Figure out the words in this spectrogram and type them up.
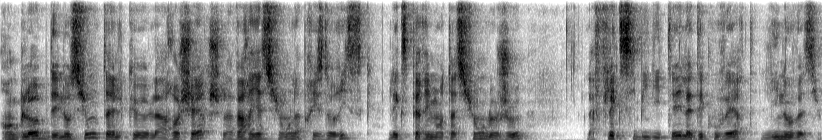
englobe des notions telles que la recherche, la variation, la prise de risque, l'expérimentation, le jeu, la flexibilité, la découverte, l'innovation.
